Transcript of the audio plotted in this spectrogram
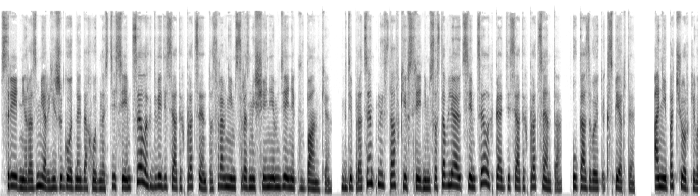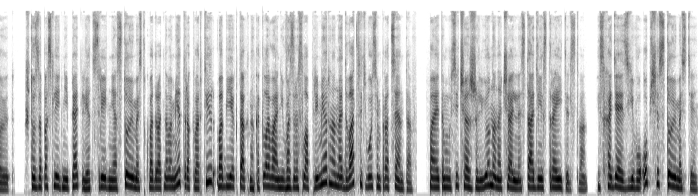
Средний размер ежегодной доходности 7,2% сравним с размещением денег в банке, где процентные ставки в среднем составляют 7,5%, указывают эксперты. Они подчеркивают, что за последние пять лет средняя стоимость квадратного метра квартир в объектах на котловане возросла примерно на 28%. Поэтому сейчас жилье на начальной стадии строительства, исходя из его общей стоимости,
